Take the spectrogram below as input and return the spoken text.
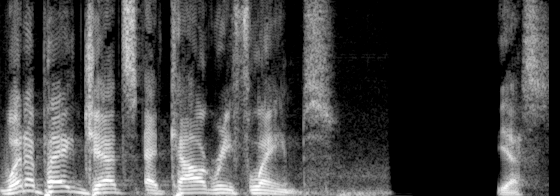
Winnipeg Jets at Calgary Flames. Yes.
